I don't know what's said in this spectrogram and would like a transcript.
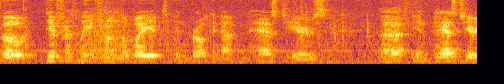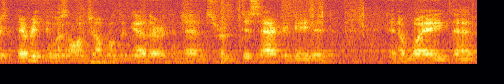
vote differently from the way it's been broken out in past years. Uh, In past years, everything was all jumbled together and then sort of disaggregated in a way that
